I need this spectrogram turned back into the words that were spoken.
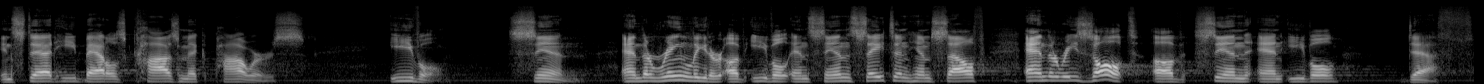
instead, he battles cosmic powers, evil, sin, and the ringleader of evil and sin, Satan himself, and the result of sin and evil, death.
